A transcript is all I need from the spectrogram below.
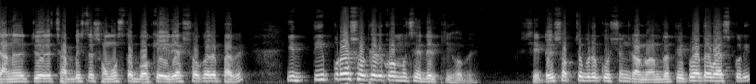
জানুয়ারি দুই হাজার ছাব্বিশতে সমস্ত বকে এরিয়া সহকারে পাবে। কিন্তু ত্রিপুরা সরকারের কর্মচারীদের কি হবে? সেটাই সবচেয়ে বড় কোশ্চেন কারণ আমরা ত্রিপুরাতে বাস করি।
